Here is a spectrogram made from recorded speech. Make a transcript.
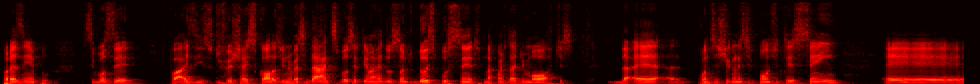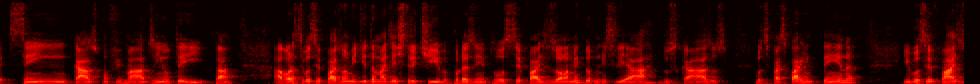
Por exemplo, se você faz isso de fechar escolas e universidades, você tem uma redução de 2% na quantidade de mortes. Da, é, quando você chega nesse ponto de ter 100, é, 100 casos confirmados em UTI, tá? Agora, se você faz uma medida mais restritiva, por exemplo, você faz isolamento domiciliar dos casos, você faz quarentena e você faz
